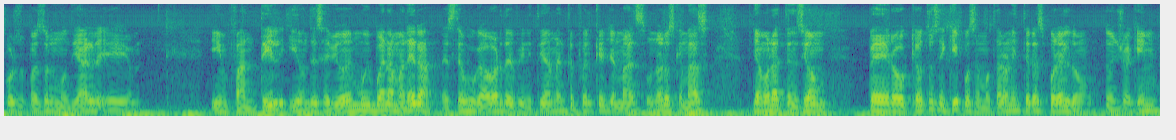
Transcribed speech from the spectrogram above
por supuesto el Mundial eh, infantil y donde se vio de muy buena manera. Este jugador definitivamente fue el que más, uno de los que más llamó la atención. Pero, ¿qué otros equipos se mostraron interés por él, don, don Joaquín?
